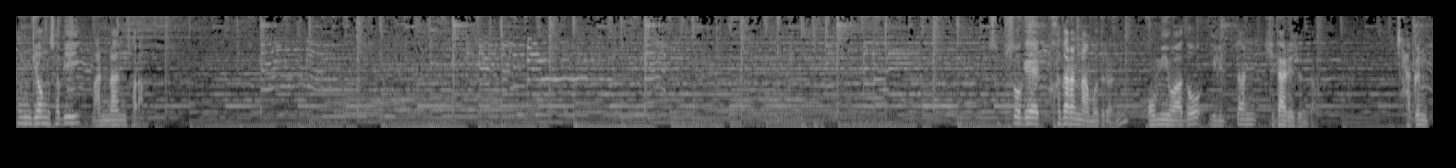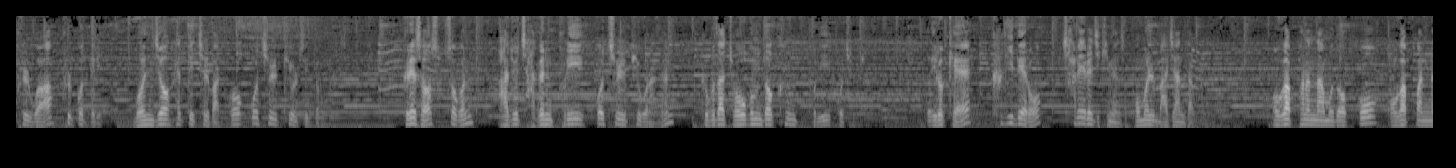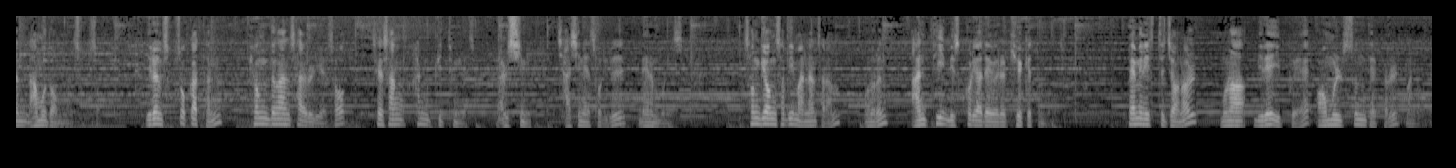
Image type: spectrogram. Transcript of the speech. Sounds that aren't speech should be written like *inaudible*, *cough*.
성경섭이 만난 사람. 숲속의 커다란 나무들은 봄이 와도 일단 기다려준다고 작은 풀과 풀꽃들이 먼저 햇빛을 받고 꽃을 피울 수 있도록 하죠. 그래서 숲속은 아주 작은 풀이 꽃을 피우고 나면 그보다 조금 더 큰 풀이 꽃을 피우고 또 이렇게 크기대로 차례를 지키면서 봄을 맞이한다고 합니다. 억압하는 나무도 없고 억압받는 나무도 없는 숲속. 이런 숲속 같은 평등한 사회를 위해서 세상 한 귀퉁이에서 열심히 자신의 소리를 내는 분이 있습니다. 성경섭이 만난 사람, 오늘은 안티 미스코리아 대회를 기획했던 분이죠. 페미니스트 저널 문화 미래 이프의 엄을순 대표를 만납니다.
